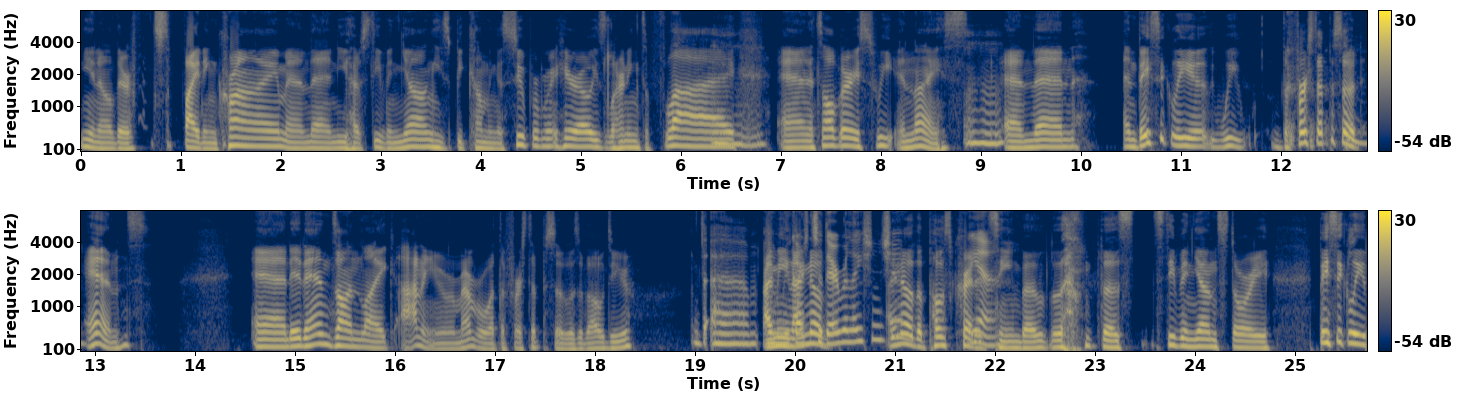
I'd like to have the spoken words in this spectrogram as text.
you know, they're fighting crime, and then you have Steven Yeun. He's becoming a superhero. He's learning to fly, Mm-hmm. and it's all very sweet and nice. And then, and basically, uh, we the first episode ends and it ends on like I don't even remember what the first episode was about. Do you? The, Um, I mean, I know- to their relationship. I know the post credit Yeah. scene, but the the Steven Yeun story basically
